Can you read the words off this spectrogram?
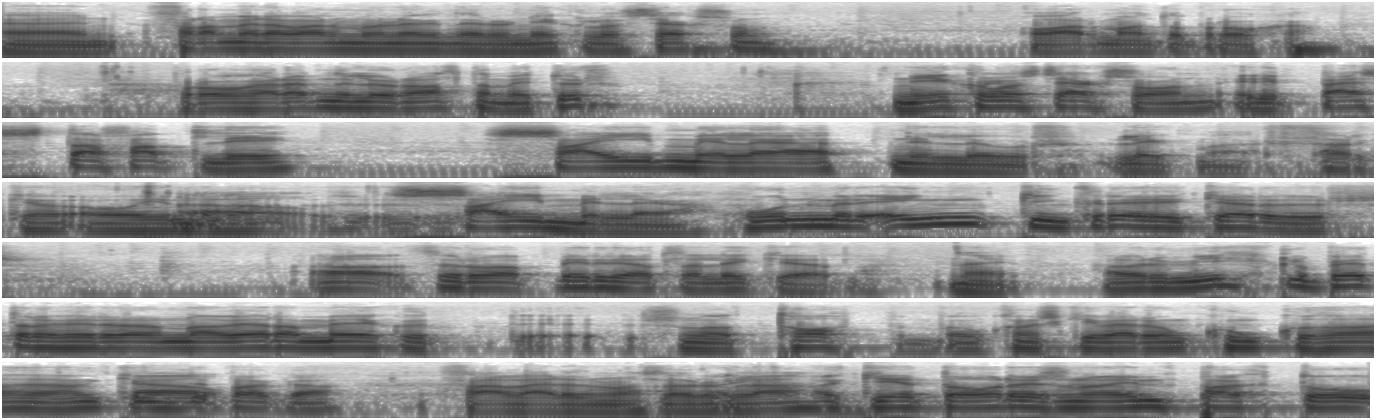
en frammeira valmjögulegin eru Nicholas Jackson og Armando Broca Broca er efnilegur alltaf meittur Nicholas Jackson er í besta falli sæmilega efnilegur leikmaður. Ekki, og ég meina sæmilega. Hún er engin greiði gerður að þurfa að byrja alla leikið þarna. Nei. það verður miklu betra fyrir hann að vera með eitthvað eh, svona topp og kannski vera um kungu það þegar hann kemur tilbaka. Það verður náttúrulega að geta orðið svona impact og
